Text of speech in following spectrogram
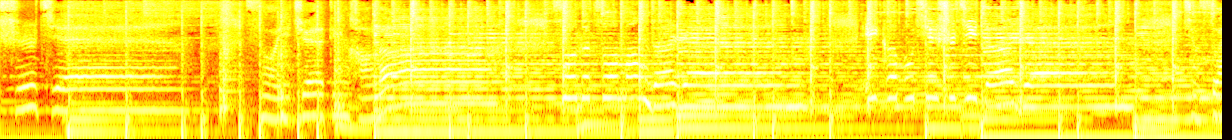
时间，所以决定好了，做个做梦的人，一个不切实际的人。就算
